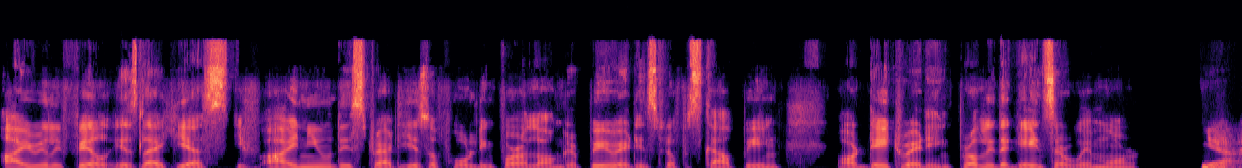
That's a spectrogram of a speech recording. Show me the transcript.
I really feel is like, yes, if I knew these strategies of holding for a longer period instead of scalping or day trading, probably the gains are way more. Yeah,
